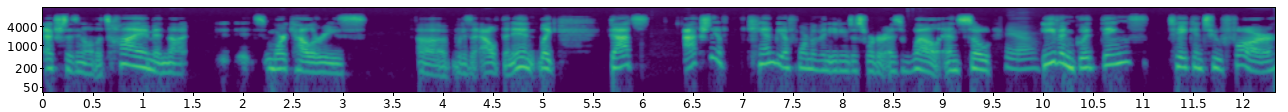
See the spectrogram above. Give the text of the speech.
exercising all the time and not it's more calories uh what is it out than in like that's actually a, can be a form of an eating disorder as well and so Yeah. even good things taken too far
